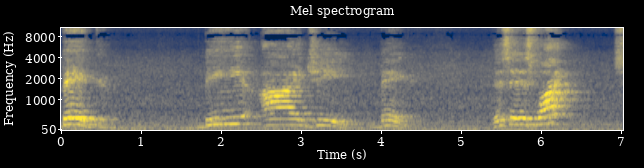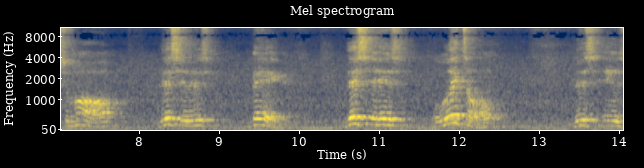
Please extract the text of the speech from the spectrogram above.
big. B-I-G, big. This is what? Small. This is big. This is little. This is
